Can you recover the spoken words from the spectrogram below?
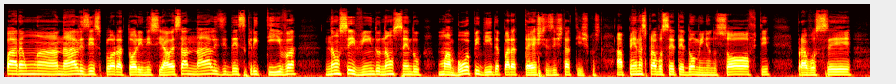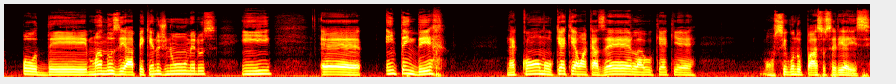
para uma análise exploratória inicial, essa análise descritiva não servindo, não sendo uma boa pedida para testes estatísticos, apenas para você ter domínio no software, para você poder manusear pequenos números e é, entender né, como o que é que é uma casela, o que é que é Bom, o segundo passo seria esse.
